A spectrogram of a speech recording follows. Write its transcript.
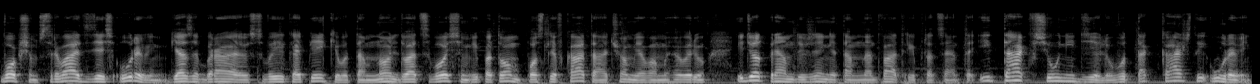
В общем, срывает здесь уровень, я забираю свои копейки, вот там 0.28, и потом после вката, о чем я вам и говорю, идет прям движение там на 2-3%. И так всю неделю, вот так каждый уровень.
